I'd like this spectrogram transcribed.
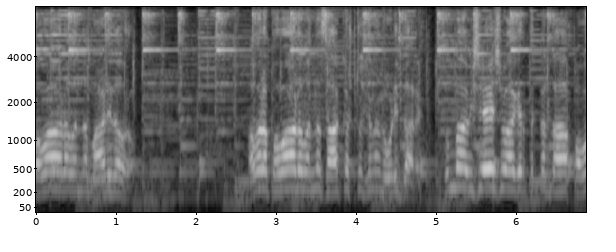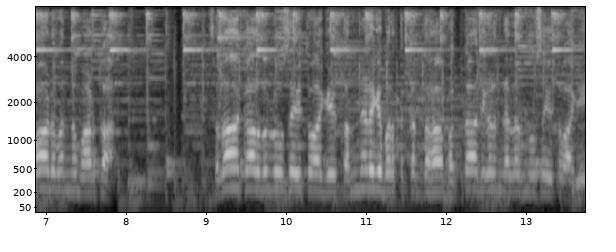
ಪವಾಡವನ್ನು ಮಾಡಿದವರು. ಅವರ ಪವಾಡವನ್ನು ಸಾಕಷ್ಟು ಜನ ನೋಡಿದ್ದಾರೆ. ತುಂಬ ವಿಶೇಷವಾಗಿರ್ತಕ್ಕಂತಹ ಪವಾಡವನ್ನು ಮಾಡ್ತಾ, ಸದಾಕಾಲದಲ್ಲೂ ಸಹಿತವಾಗಿ ತನ್ನೆಡೆಗೆ ಬರತಕ್ಕಂತಹ ಭಕ್ತಾದಿಗಳನ್ನೆಲ್ಲರನ್ನೂ ಸಹಿತವಾಗಿ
